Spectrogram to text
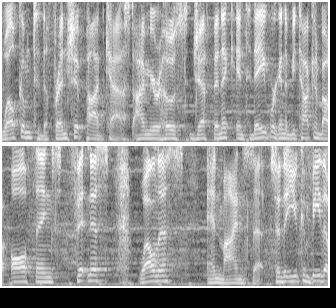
Welcome to the Friendship Podcast. I'm your host, Jeff Binnick, and today we're going to be talking about all things fitness, wellness, and mindset so that you can be the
